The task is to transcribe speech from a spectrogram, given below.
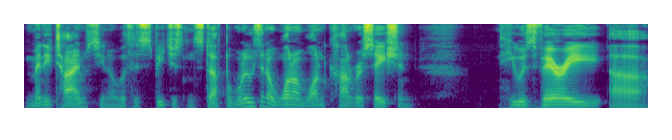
many times, you know, with his speeches and stuff. But when he was in a one-on-one conversation, he was very uh,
